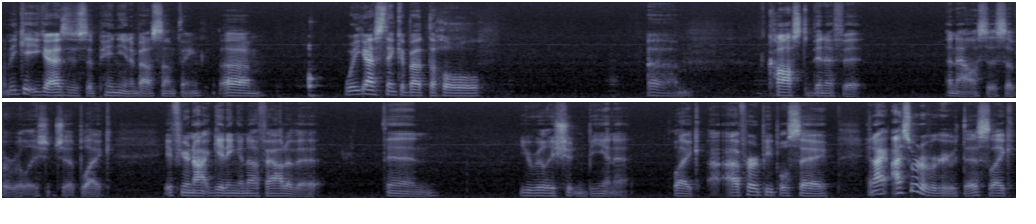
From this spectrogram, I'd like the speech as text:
Let me get you guys' opinion about something. Um, what do you guys think about the whole um, cost benefit analysis of a relationship? Like, if you're not getting enough out of it, then you really shouldn't be in it. Like, I've heard people say, and I, I sort of agree with this, like,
